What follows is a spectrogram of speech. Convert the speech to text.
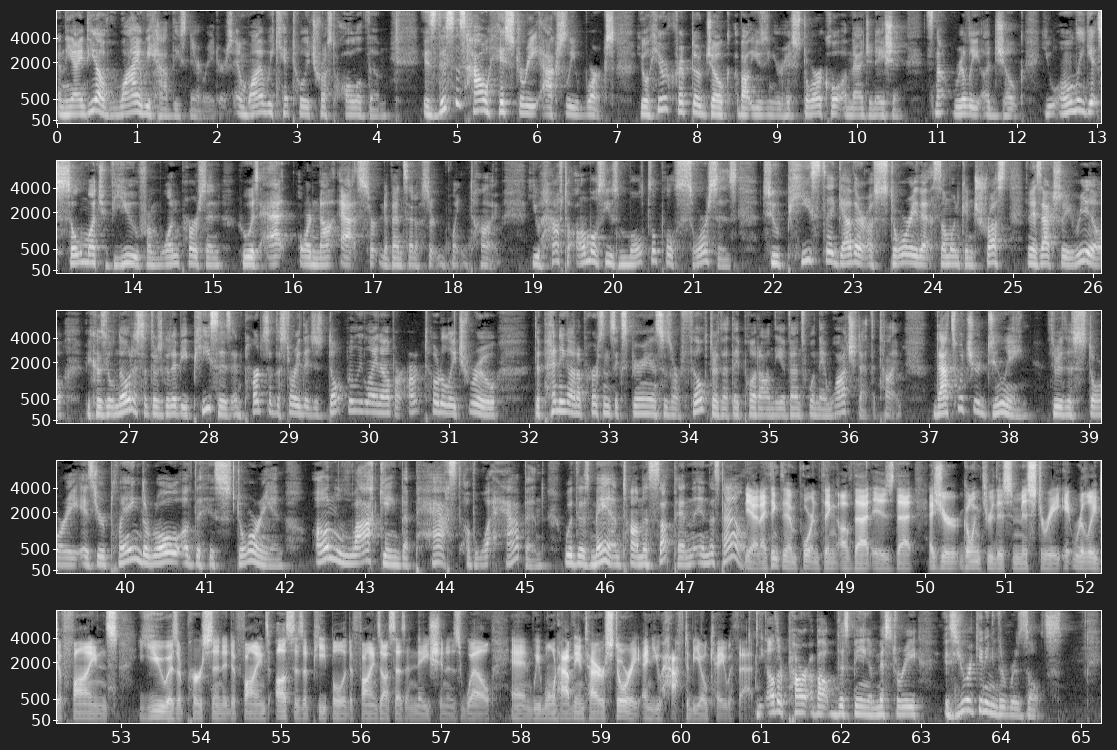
and the idea of why we have these narrators and why we can't totally trust all of them is this is how history actually works. You'll hear crypto joke about using your historical imagination. It's not really a joke. You only get so much view from one person who is at or not at certain events at a certain point in time. You have to almost use multiple sources to piece together a story that someone can trust and is actually real because you'll notice that there's going to be pieces and parts of the story that just don't really line up or aren't totally true depending on a person's experiences or filter that they put on the events when they watched at the time. That's what you're doing through the story is you're playing the role of the historian unlocking the past of what happened with this man, Thomas Sutpen, in this town. Yeah, and I think the important thing of that is that as you're going through this mystery, it really defines you as a person, it defines us as a people, it defines us as a nation as well. And we won't have the entire story, and you have to be okay with that. The other part about this being a mystery is you're getting the results.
